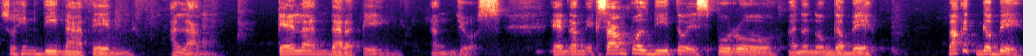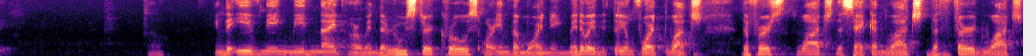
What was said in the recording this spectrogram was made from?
So hindi natin alam kailan darating ang Diyos. And ang example dito is puro ano no gabi. Bakit gabi? In the evening, midnight, or when the rooster crows, or in the morning. By the way, ito yung fourth watch. The first watch, the second watch, the third watch.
